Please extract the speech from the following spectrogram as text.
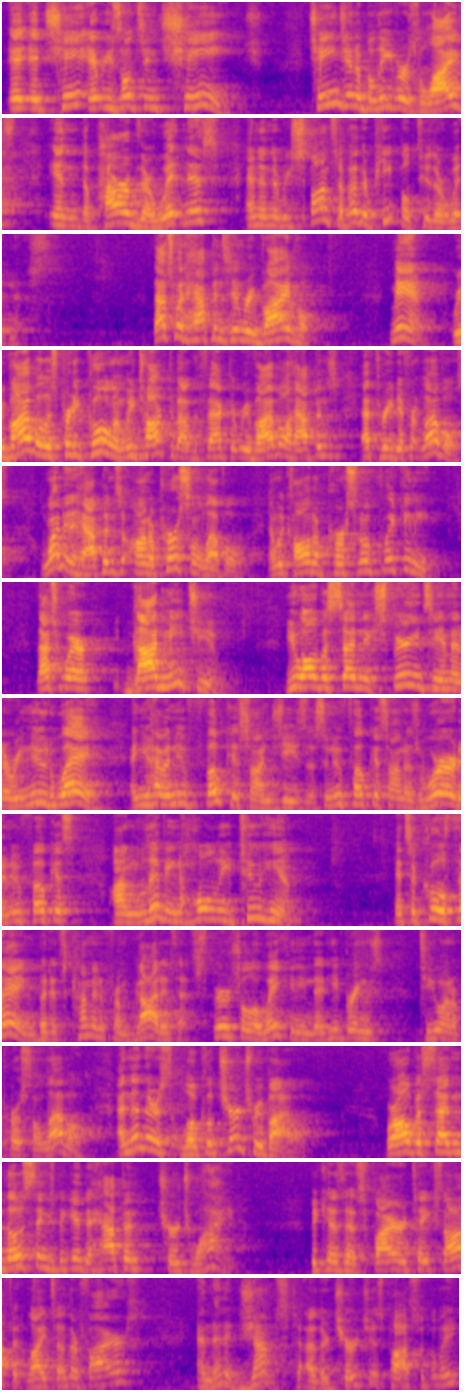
It, it, cha- it results in change. Change in a believer's life, in the power of their witness, and in the response of other people to their witness. That's what happens in revival. Man, revival is pretty cool, and we talked about the fact that revival happens at three different levels. One, it happens on a personal level, and we call it a personal quickening. That's where God meets you. You all of a sudden experience Him in a renewed way, and you have a new focus on Jesus, a new focus on His Word, a new focus on living holy to Him. It's a cool thing, but it's coming from God. It's that spiritual awakening that He brings to you on a personal level. And then there's local church revival, where all of a sudden those things begin to happen church wide. Because as fire takes off, it lights other fires, and then it jumps to other churches, possibly,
